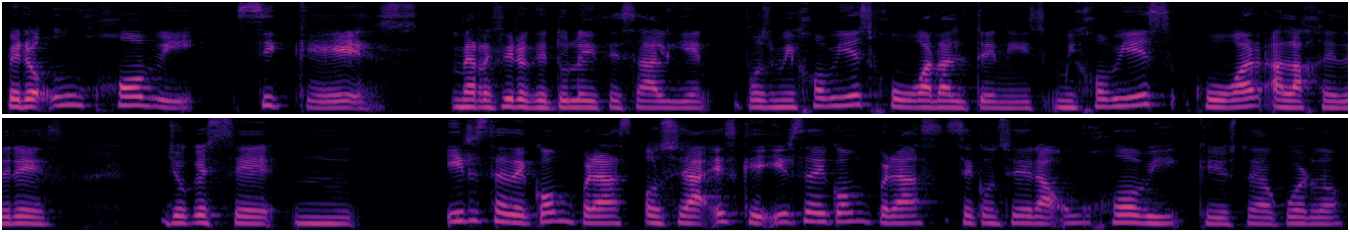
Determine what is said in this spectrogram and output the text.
Pero un hobby sí que es. Me refiero que tú le dices a alguien, pues mi hobby es jugar al tenis, mi hobby es jugar al ajedrez, yo qué sé, mm, irse de compras. O sea, es que irse de compras se considera un hobby, que yo estoy de acuerdo,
